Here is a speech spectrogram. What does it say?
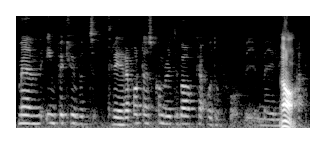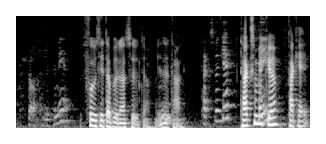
Men inför Q3-rapporten så kommer du tillbaka och då får vi möjlighet ja. att prata lite mer. får vi titta på hur den ser ut, ja, i mm. detalj. Tack så mycket. Tack så mycket. Hej. Tack, hej.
